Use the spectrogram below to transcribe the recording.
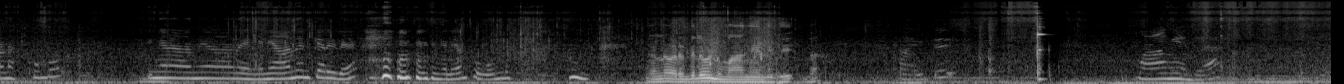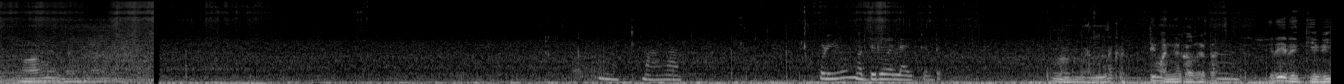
ഉണക്കുമ്പോ ഇങ്ങനെയാന്ന് എങ്ങനെയാന്ന് എനിക്കറിയില്ലേ. ഇങ്ങനെയാന്ന് തോന്നുന്നു. നല്ല വെറുതെല്ലാം ഉണ്ട് മാങ്ങേന്റെ ഇത്. ഇതാ. മാങ്ങേന്റെ. മാങ്ങയല്ല. മാങ്ങ പുളിയും മധുരവും എല്ലാം ആയിട്ടുണ്ട്. നല്ല കട്ടി മഞ്ഞ കളർ കേട്ടോ. ഇത് ഇത് കിവി.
